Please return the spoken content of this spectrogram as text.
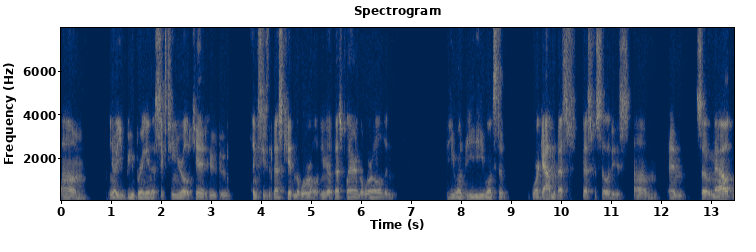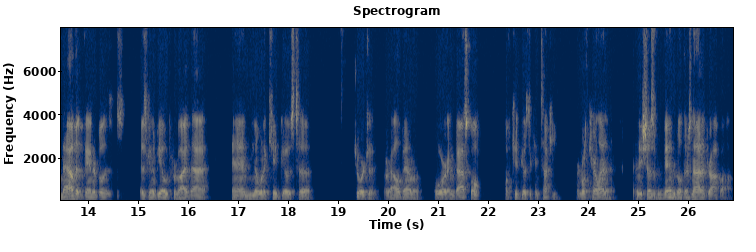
Um, you know, you you bring in a 16 year old kid who, who thinks he's the best kid in the world. You know, best player in the world, and he want he he wants to work out in the best best facilities. Um, and so now now that Vanderbilt is is going to be able to provide that, and you know when a kid goes to Georgia or Alabama or in basketball, a kid goes to Kentucky or North Carolina, and he shows up at Vanderbilt, there's not a drop off.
